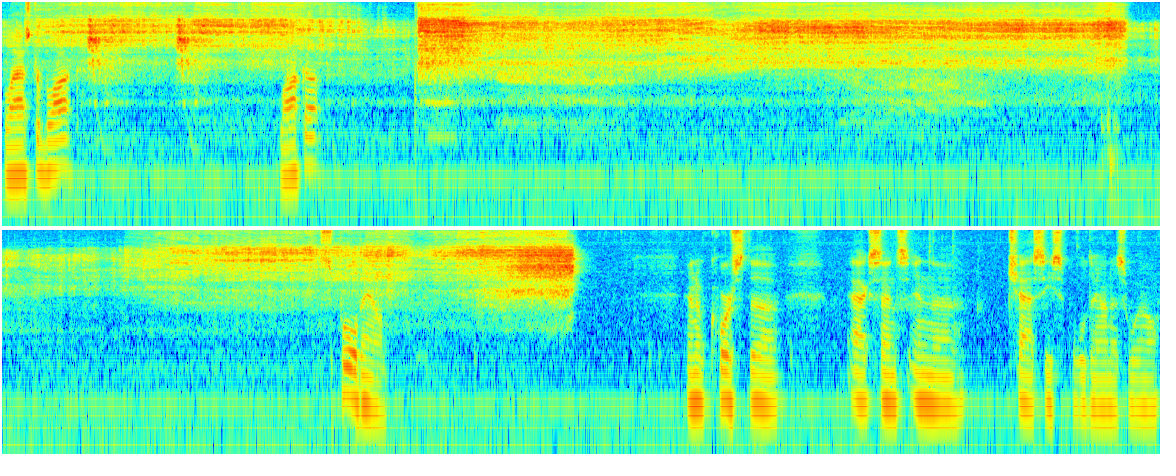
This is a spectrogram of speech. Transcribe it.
Blaster block. Lockup. Spool down. And of course the accents in the chassis spool down as well.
